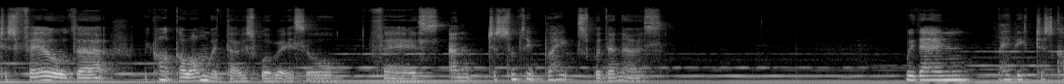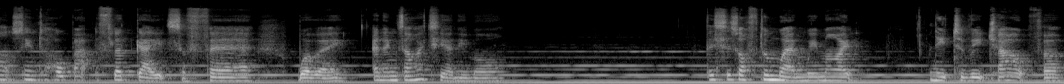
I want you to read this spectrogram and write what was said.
just feel that we can't go on with those worries or fears, and just something breaks within us. We then maybe just can't seem to hold back the floodgates of fear, worry, and anxiety anymore. This is often when we might need to reach out for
